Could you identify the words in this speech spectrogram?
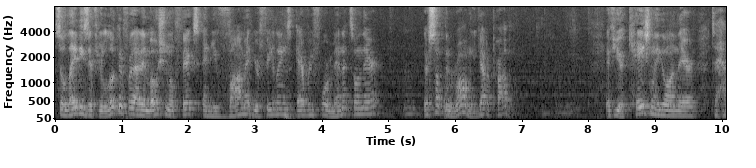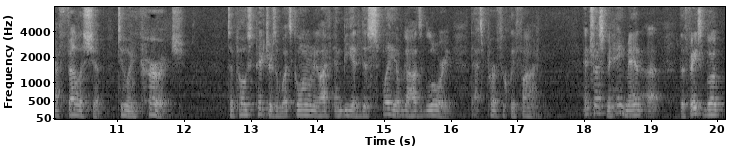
So, ladies, if you're looking for that emotional fix and you vomit your feelings every four minutes on there, there's something wrong. You got a problem. If you occasionally go on there to have fellowship, to encourage, to post pictures of what's going on in your life and be a display of God's glory, that's perfectly fine. And trust me, hey man, uh, the Facebook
